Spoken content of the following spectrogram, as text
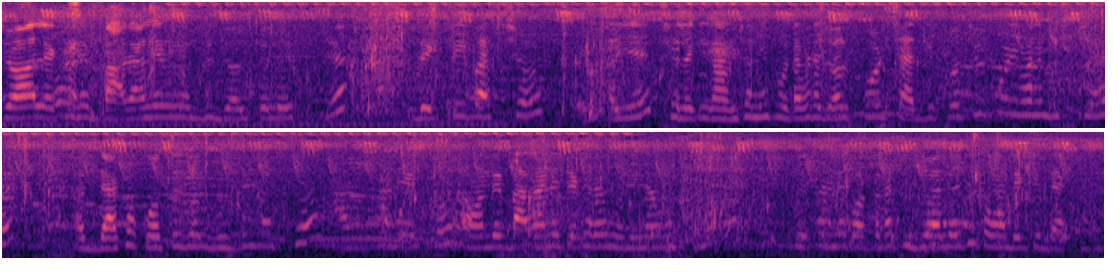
জল এখানে বাগানের মধ্যে জল চলে এসছে। দেখতেই পাচ্ছ এই যে ছেলেকে গামছা নিয়ে ফোটা ফোটা জল পড়ছে আজকে প্রচুর পরিমাণে বৃষ্টি হয়। আর দেখো কত জল বুঝতেই পারছ? আর ওখানে একটু আমাদের বাগানে যেখানে হরিনাম হচ্ছে সেখানে কতটা কি জল হয়েছে তোমাদেরকে দেখায়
